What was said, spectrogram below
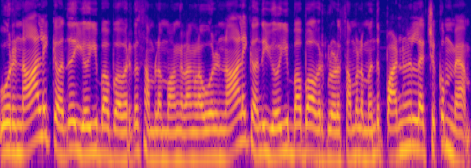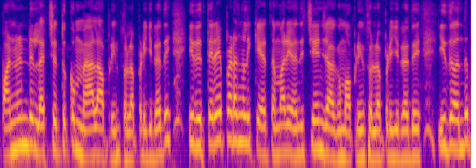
ஒரு நாளைக்கு வந்து யோகி பாபு அவர்கள் சம்பளம் வாங்குறாங்களா? ஒரு நாளைக்கு வந்து யோகி பாபு அவர்களோட சம்பளம் வந்து பன்னெண்டு லட்சக்கும் மே பன்னெண்டு லட்சத்துக்கும் மேலே அப்படின்னு சொல்லப்படுகிறது. இது திரைப்படங்களுக்கு ஏற்ற மாதிரி வந்து சேஞ்ச் ஆகும் அப்படின்னு சொல்லப்படுகிறது. இது வந்து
